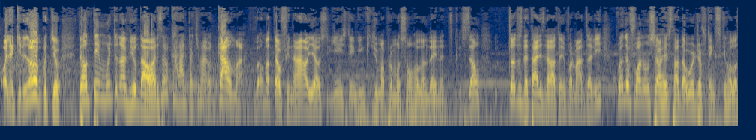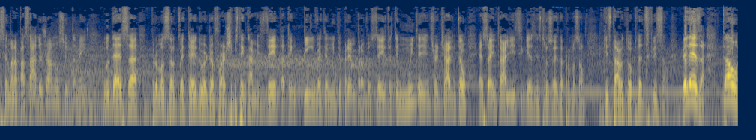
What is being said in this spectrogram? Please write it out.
olha que louco, tio. Então tem muito navio da hora. Você fala, caralho, Pati, calma, vamos até o final. E é o seguinte, tem link de uma promoção rolando aí na descrição. Todos os detalhes dela estão informados ali. Quando eu for anunciar o resultado da World of Tanks que rolou semana passada, eu já anuncio também o dessa promoção que vai ter aí do World of Warships. Tem camiseta, tem pin, vai ter muito prêmio pra vocês, vai ter muita gente sorteada. Então é só entrar ali e seguir as instruções da promoção que está no topo da descrição. Beleza? Então,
